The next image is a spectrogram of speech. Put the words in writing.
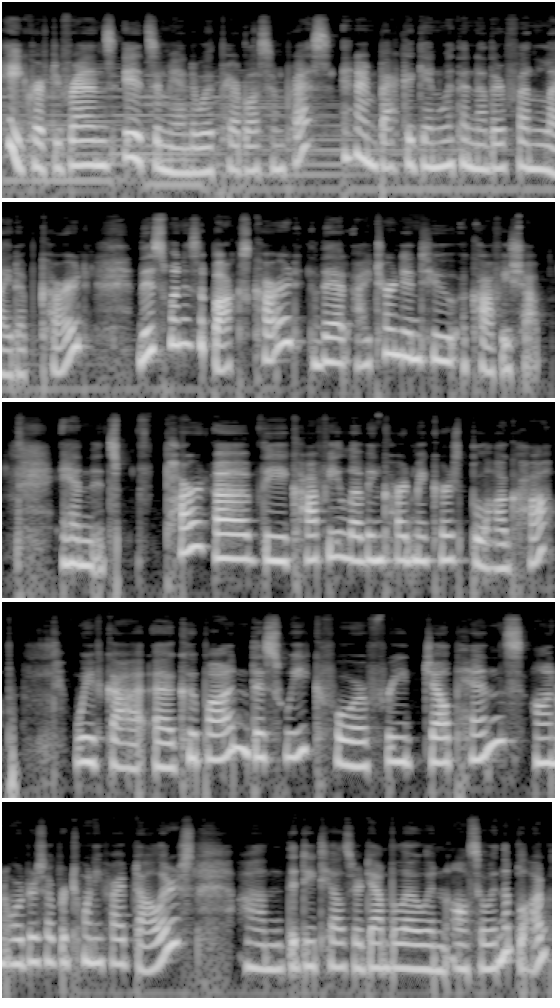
Hey, crafty friends, it's Amanda with Pear Blossom Press, and I'm back again with another fun light up card. This one is a box card that I turned into a coffee shop, and it's part of the Coffee Loving Card Makers blog hop. We've got a coupon this week for free gel pens on orders over $25. Um, the details are down below and also in the blog.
